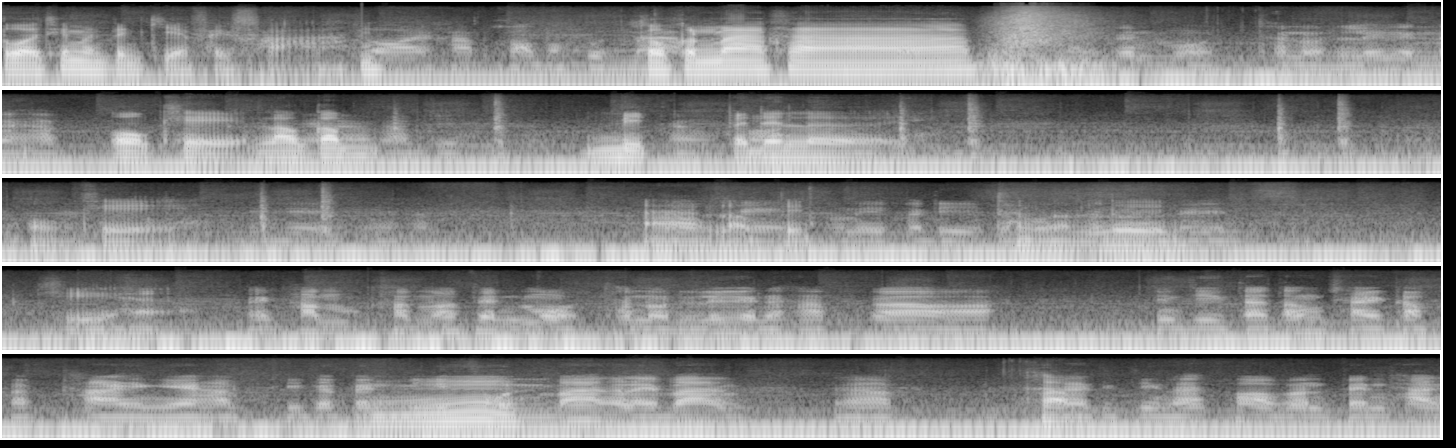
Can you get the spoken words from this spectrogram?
ตัวที่มันเป็นเกียร์ไฟฟ้าร้อยครับ ขอบพระคุณมากขอบคุณมากครับเป็นโหมดถนนลื่นนะครับ โอเค เราก็นะครับบิดไปได้เลย โอเคลื่นนะครับอ่าเราโอคปิดตรงนี้พอดีถนนลื่นโอเคฮะไอ้คำคำว่าเป็นโหมดถนนลื่นนะครับ ก็ จริงๆจะต้องใช้กับแบบทางอย่างเงี้ยครับ ที่จะเป็นอืมมีฝุ่นบ้างอะไรบ้างนะครับครับ แต่จริงๆแล้วพอมันเป็นทาง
